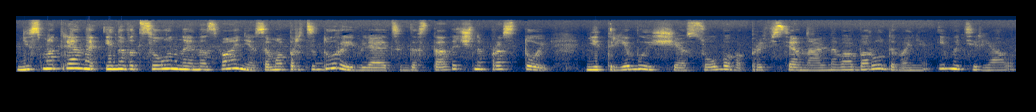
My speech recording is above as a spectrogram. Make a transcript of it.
Несмотря на инновационное название, сама процедура является достаточно простой, не требующей особого профессионального оборудования и материалов.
